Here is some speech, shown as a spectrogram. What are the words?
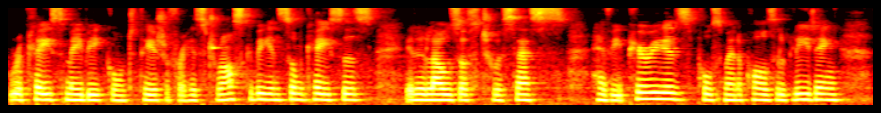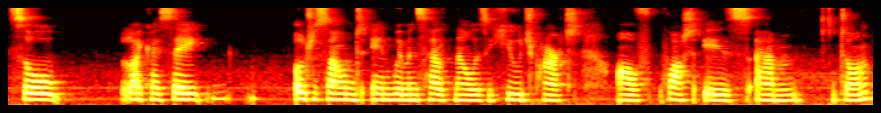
replace maybe going to theatre for hysteroscopy in some cases. It allows us to assess heavy periods, postmenopausal bleeding. So like I say, ultrasound in women's health now is a huge part of what is um, done.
